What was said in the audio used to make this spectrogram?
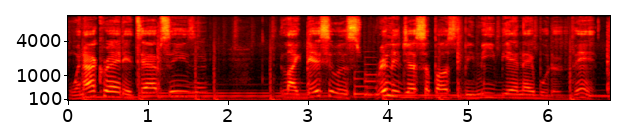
when I created Tap Season, like this it was really just supposed to be me being able to vent.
